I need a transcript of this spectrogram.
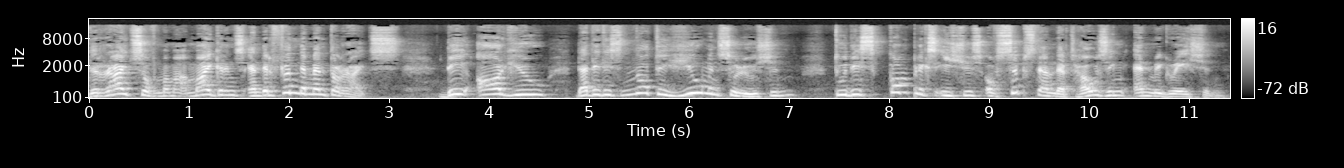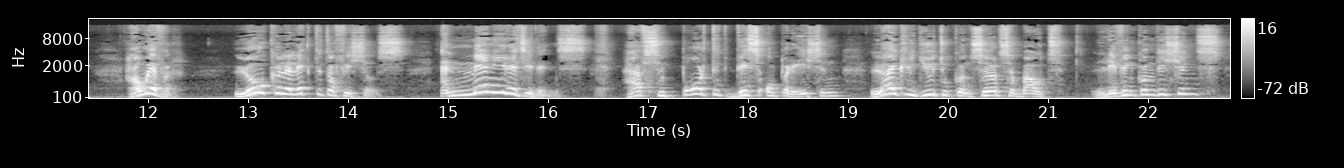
the rights of migrants and their fundamental rights. They argue that it is not a human solution to these complex issues of substandard housing and migration. However, local elected officials and many residents have supported this operation likely due to concerns about living conditions,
